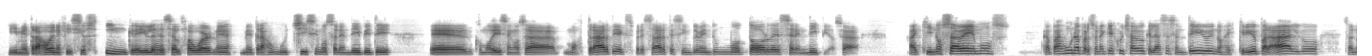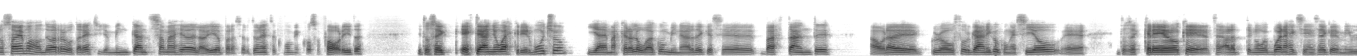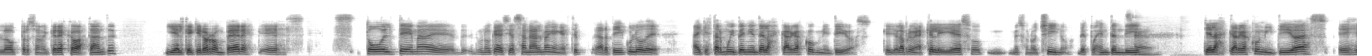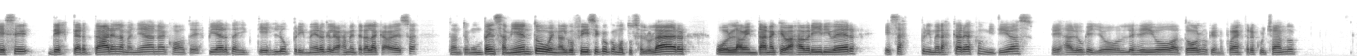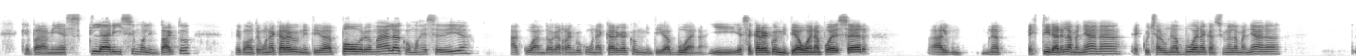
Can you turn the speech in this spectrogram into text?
y me trajo beneficios increíbles de self-awareness, me trajo muchísimo serendipity. Eh, como dicen, o sea, mostrarte y expresarte es simplemente un motor de serendipia. O sea, aquí no sabemos, capaz una persona que escucha algo que le hace sentido y nos escribe para algo, o sea, no sabemos a dónde va a rebotar esto y mí me encanta esa magia de la vida, para serte honesto, es como mis cosas favoritas. Entonces, este año voy a escribir mucho y además que ahora lo voy a combinar de que sé bastante ahora de growth orgánico con SEO. Eh, entonces, creo que ahora tengo buenas exigencias de que mi blog personal crezca bastante y el que quiero romper es, es todo el tema de, de, uno que decía San Alman en este artículo de hay que estar muy pendiente de las cargas cognitivas. Que yo la primera vez que leí eso me sonó chino. Después entendí que las cargas cognitivas es ese despertar en la mañana cuando te despiertas y qué es lo primero que le vas a meter a la cabeza, tanto en un pensamiento o en algo físico como tu celular o la ventana que vas a abrir y ver. Esas primeras cargas cognitivas es algo que yo les digo a todos los que nos pueden estar escuchando, que para mí es clarísimo el impacto de cuando tengo una carga cognitiva pobre o mala, como es ese día, a cuando arranco con una carga cognitiva buena. Y esa carga cognitiva buena puede ser una, estirar en la mañana, escuchar una buena canción en la mañana.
